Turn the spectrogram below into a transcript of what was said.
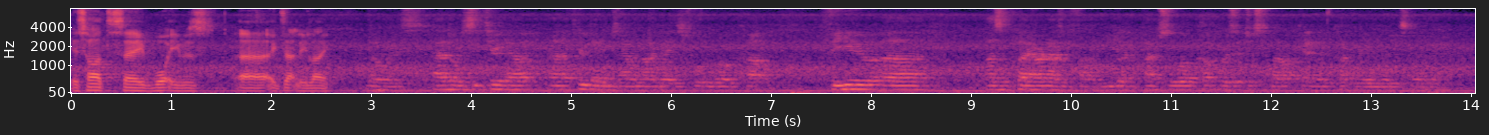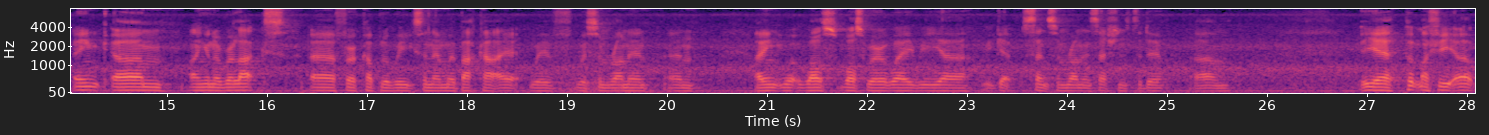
it's hard to say what he was uh, exactly like. No worries. And obviously, three now, uh, three games now, nine days before the World Cup. For you, uh, as a player and as a fan, are you looking to the World Cup, or is it just about getting a recovery and ready to go? I think um, I'm going to relax uh, for a couple of weeks and then we're back at it with, with some running. And I think whilst whilst we're away, we uh, we get sent some running sessions to do. Um, yeah, put my feet up.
